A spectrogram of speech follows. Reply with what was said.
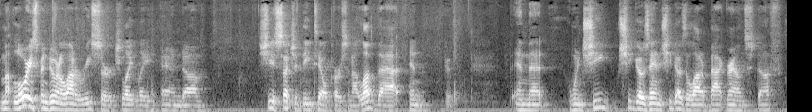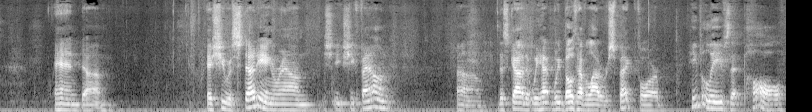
my, Lori's been doing a lot of research lately, and um, she is such a detailed person. I love that, and and that when she she goes in and she does a lot of background stuff, and um, as she was studying around, she she found um, this guy that we have we both have a lot of respect for. He believes that Paul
